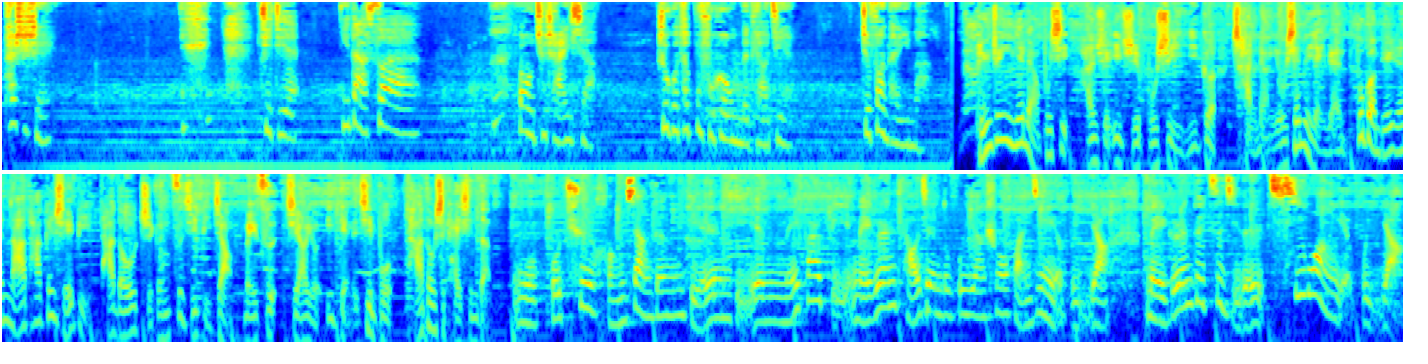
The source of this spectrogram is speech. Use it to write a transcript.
他是谁？姐姐，你打算？帮我去查一下，如果他不符合我们的条件，就放他一马。平均一年两部戏，韩雪一直不是以一个产量优先的演员。不管别人拿她跟谁比，她都只跟自己比较。每次只要有一点的进步，她都是开心的。我不去横向跟别人比，没法比。每个人条件都不一样，生活环境也不一样。每个人对自己的期望也不一样，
